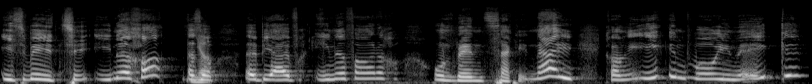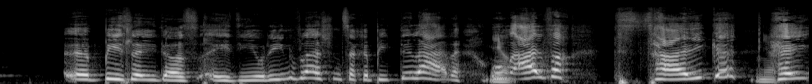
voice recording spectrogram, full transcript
ins WC rein kann. Also, ja. ob ich einfach reinfahren kann. Und wenn sie sagen, nein, kann ich irgendwo in eine Ecke ein bisschen in, das, in die Urinflasche und sagen, bitte leeren. Um ja. einfach zu zeigen, ja. hey,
